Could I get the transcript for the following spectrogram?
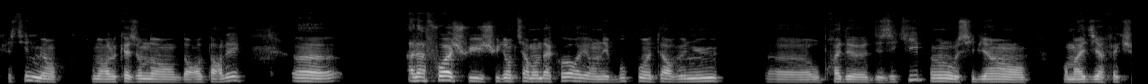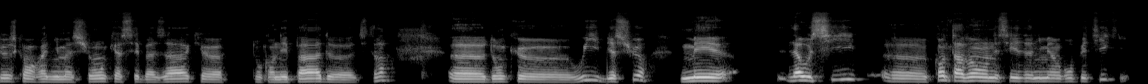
Christine, mais on, aura l'occasion d'en reparler. à la fois, je suis, je suis entièrement d'accord et on est beaucoup intervenu auprès des équipes, hein, aussi bien en, en maladie infectieuse qu'en réanimation, qu'à euh, donc en EHPAD, euh, etc. Euh, donc oui, bien sûr, mais là aussi, quand avant on essayait d'animer un groupe éthique,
